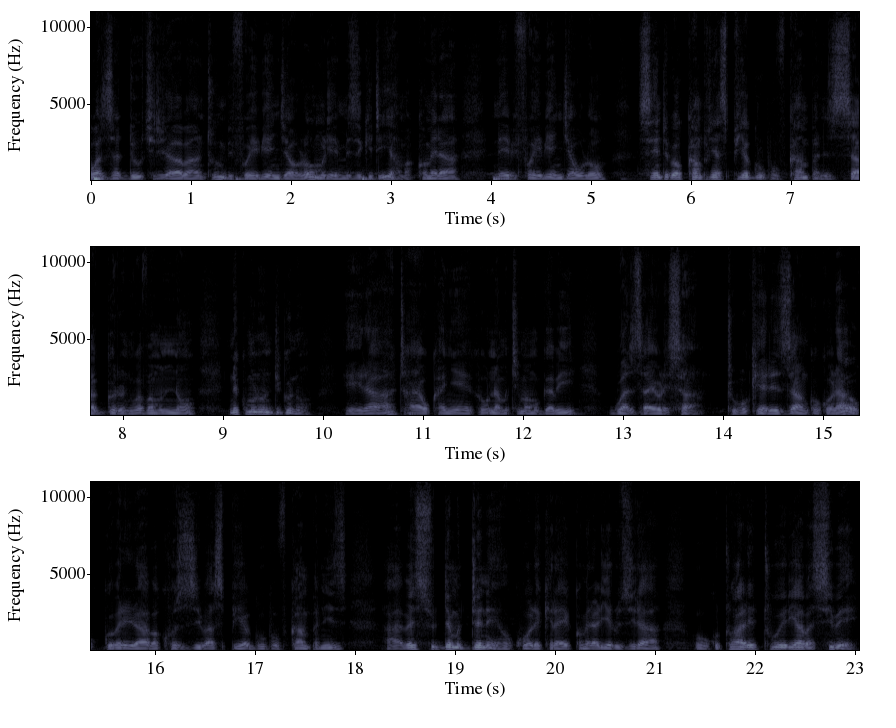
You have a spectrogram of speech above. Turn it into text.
bwazadduukirira abantu mu bifo ebyenjawulo omuli emizikiti amakomera n'ebifo ebyenjawulo. Ssentebe wa company spear group of companies sir gordon wava muno ne ku mulundi guno era tayawukanyeeko na mutima mugabi gwa zayolesa. Tubukeereza nkokola okugoberera abakozi ba spear group of companies abeesudde mu ddene okwolekera ekkomera ly'e ruzira okutwala ettu eri abasibe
